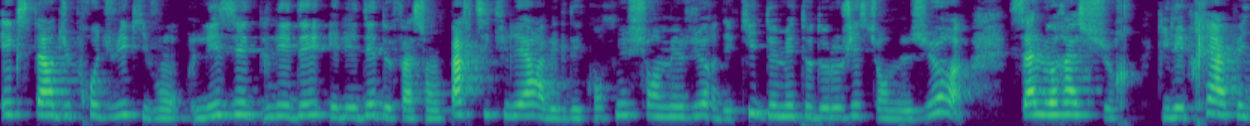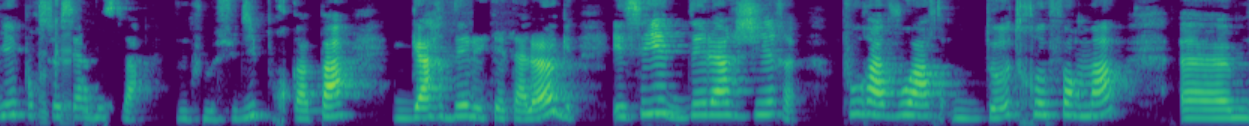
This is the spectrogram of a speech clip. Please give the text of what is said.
experts du produit qui vont l'aider et l'aider de façon particulière avec des contenus sur mesure, des kits de méthodologie sur mesure, ça le rassure. Il est prêt à payer pour ce service-là. Donc, je me suis dit, pourquoi pas garder les catalogues, essayer d'élargir pour avoir d'autres formats euh,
